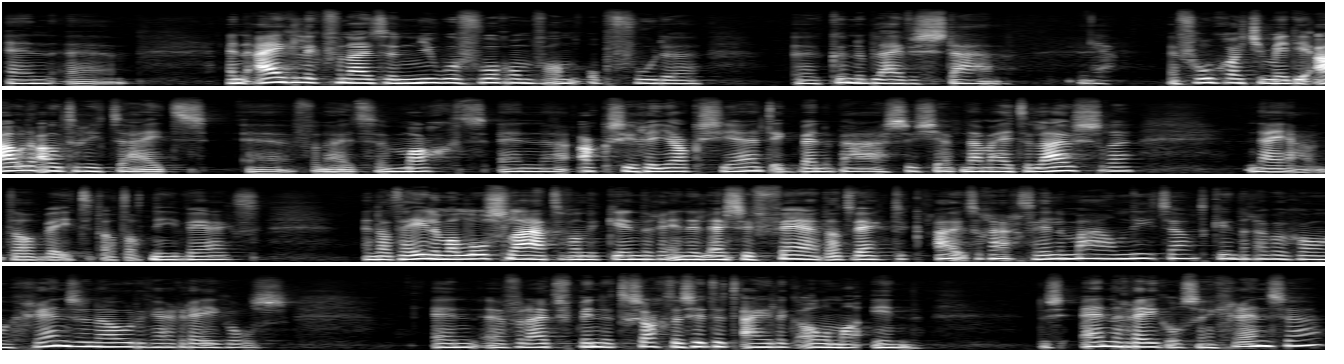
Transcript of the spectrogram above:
En, en eigenlijk vanuit een nieuwe vorm van opvoeden kunnen blijven staan. Ja. En vroeger had je meer die oude autoriteit vanuit macht en actie-reactie. Ik ben de baas, dus je hebt naar mij te luisteren. Nou ja, dan weten dat dat niet werkt. En dat helemaal loslaten van die kinderen in de laissez-faire, dat werkt natuurlijk uiteraard helemaal niet. Hè, want kinderen hebben gewoon grenzen nodig en regels. En vanuit verbindend gezag, daar zit het eigenlijk allemaal in. Dus en regels en grenzen,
